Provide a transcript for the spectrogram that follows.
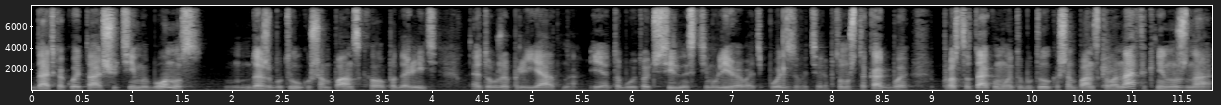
дать какой-то ощутимый бонус, даже бутылку шампанского подарить, это уже приятно. И это будет очень сильно стимулировать пользователя. Потому что как бы просто так ему эта бутылка шампанского нафиг не нужна,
